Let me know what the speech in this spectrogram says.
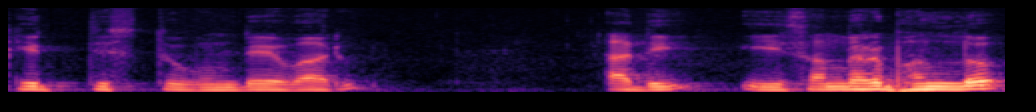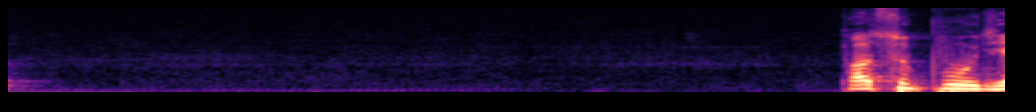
కీర్తిస్తూ ఉండేవారు. అది ఈ సందర్భంలో పసుపూజ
